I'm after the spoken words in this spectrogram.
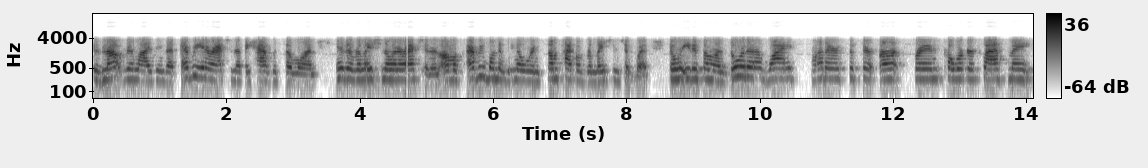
is not realizing that every interaction that they have with someone is a relational interaction. And almost everyone that we know we're in some type of relationship with. So we're either someone's daughter, wife, mother, sister, aunt, friend, coworker, classmate,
